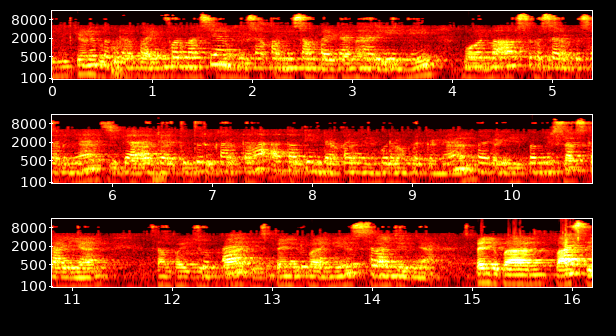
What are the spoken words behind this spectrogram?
Ini beberapa informasi yang bisa kami sampaikan hari ini. Mohon maaf sebesar-besarnya jika ada tutur kata atau tindakan yang kurang berkenan bagi pemirsa sekalian. Sampai jumpa di Spendupan News selanjutnya. Spendupan pasti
